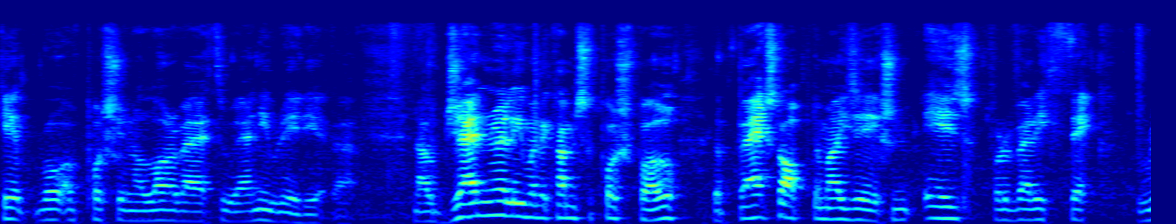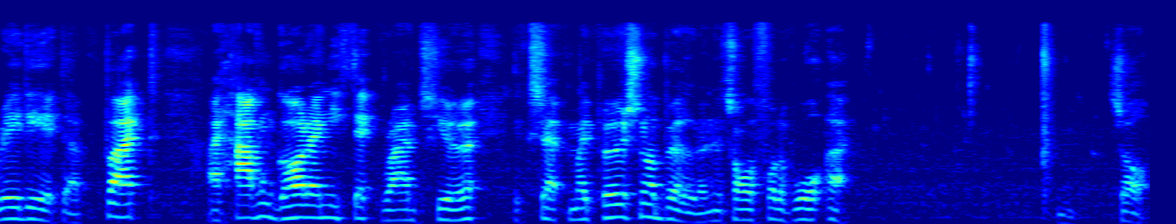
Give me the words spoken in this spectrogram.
capable of pushing a lot of air through any radiator. Now generally when it comes to push pull the best optimization is for a very thick radiator. But I haven't got any thick rads here except my personal build and it's all full of water so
